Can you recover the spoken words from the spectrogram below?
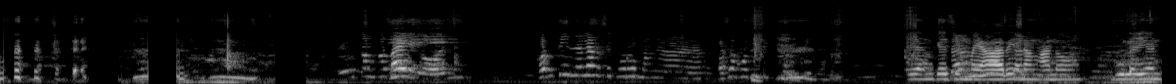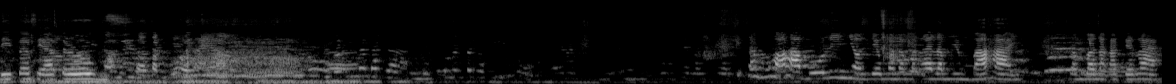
Utang pa sa yun. Konti na lang siguro mga... Basta na lang. Ayan guys, yung may-ari ng ano, gulayan dito, si Ate Robes. Tatakbuhan na yan. Isang mo hahabulin yun, hindi mo naman alam yung bahay. Saan ba nakatira?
